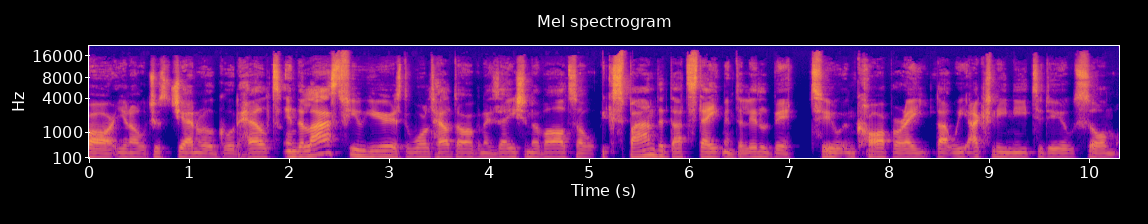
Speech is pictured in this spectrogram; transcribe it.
for you know just general good health in the last few years the world health organization have also expanded that statement a little bit to incorporate that we actually need to do some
